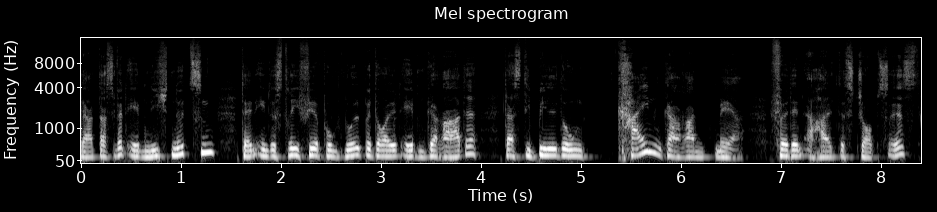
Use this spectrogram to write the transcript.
Ja, das wird eben nicht nützen, denn Industrie 4.0 bedeutet eben gerade, dass die Bildung kein Garant mehr für den Erhalt des Jobs ist,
